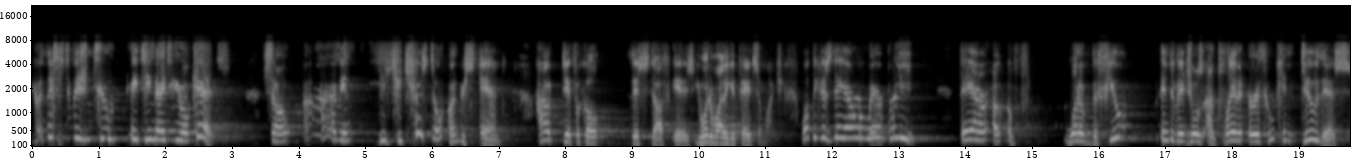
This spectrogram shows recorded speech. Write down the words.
You know, this is Division two 18, 19 year old kids. So, I mean, you, you just don't understand how difficult this stuff is. You wonder why they get paid so much. Well, because they are a rare breed. They are a, a, one of the few individuals on planet Earth who can do this.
